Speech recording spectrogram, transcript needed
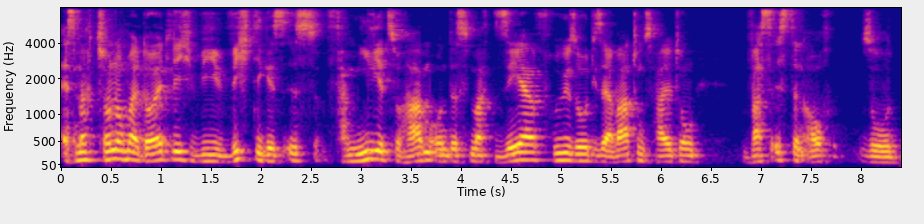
Es macht schon nochmal deutlich, wie wichtig es ist, Familie zu haben. Und es macht sehr früh so diese Erwartungshaltung, was ist denn auch so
